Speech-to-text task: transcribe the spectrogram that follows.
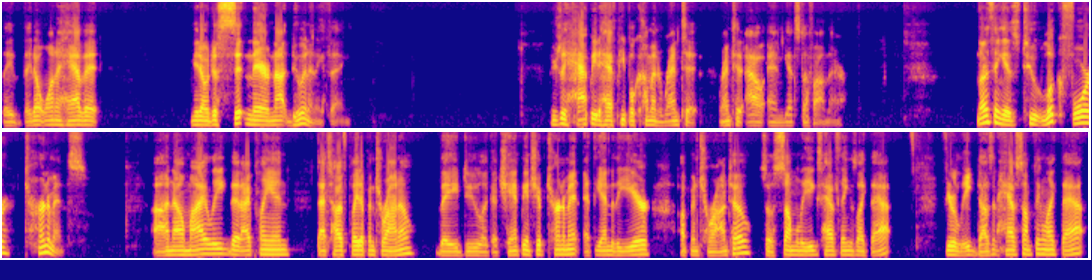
They they don't want to have it, you know, just sitting there not doing anything. Usually happy to have people come and rent it, rent it out, and get stuff on there. Another thing is to look for tournaments. Uh, now, my league that I play in, that's how I've played up in Toronto. They do like a championship tournament at the end of the year up in Toronto. So some leagues have things like that If your league doesn't have something like that,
